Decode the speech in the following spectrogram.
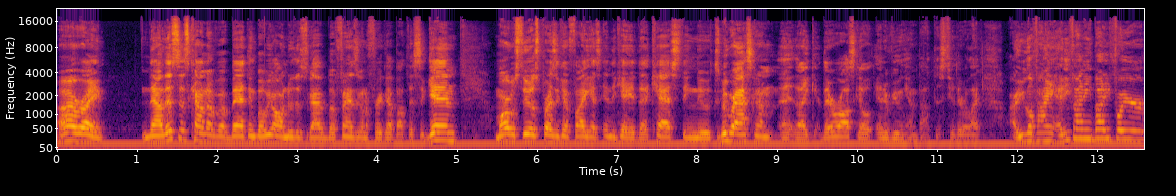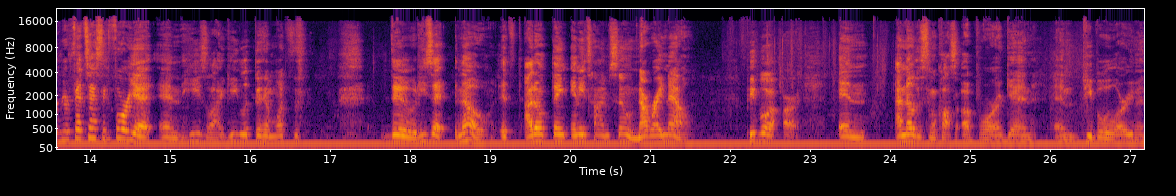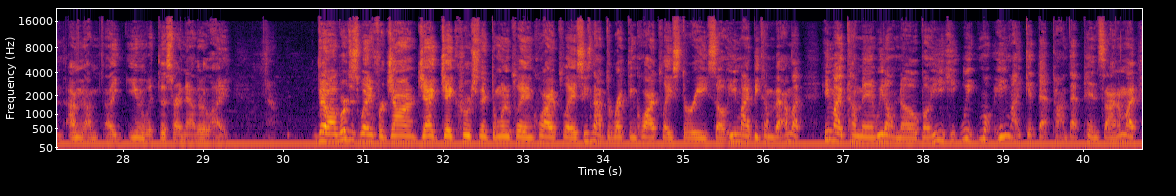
All right. Now this is kind of a bad thing, but we all knew this guy. But fans are gonna freak out about this again. Marvel Studios president Kevin Feige has indicated that casting news because we were asking him uh, like they were still interviewing him about this too. They were like, "Are you gonna find? Have you found anybody for your your Fantastic Four yet?" And he's like, he looked at him once. Dude, he said, "No, it's. I don't think anytime soon. Not right now. People are, are and I know this is gonna cause an uproar again, and people are even. I'm, I'm like even with this right now, they're like." We're just waiting for John Jack Jake Krushnick, the one who played in Quiet Place. He's not directing Quiet Place three, so he might be coming back. I'm like, he might come in. We don't know, but he he we, he might get that that pin sign. I'm like,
